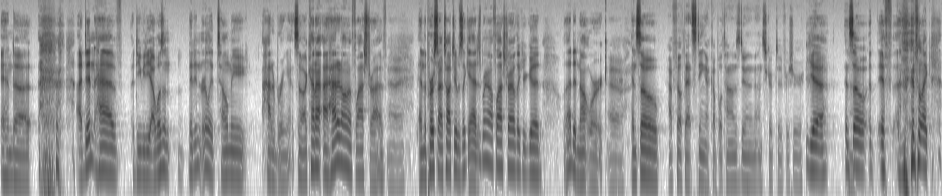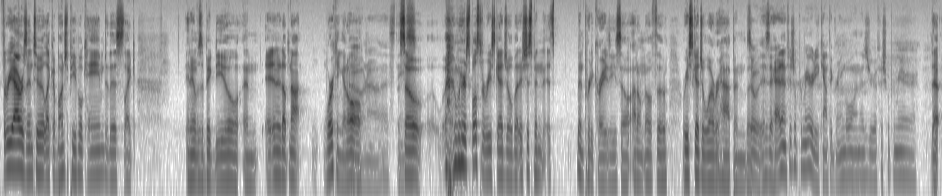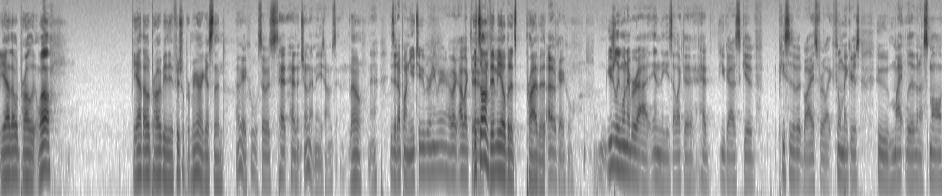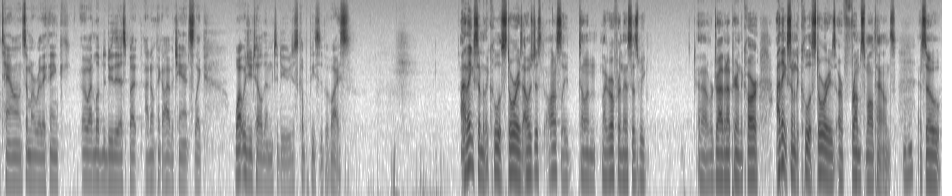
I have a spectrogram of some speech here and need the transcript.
And uh, I didn't have a DVD. I wasn't. They didn't really tell me how to bring it, so I kind of I had it on a flash drive. Uh, And the person I talked to was like, "Yeah, just bring it on a flash drive, like you're good." Well, that did not work. uh, And so, I felt that sting a couple times doing unscripted for sure. yeah. And so if like three hours into it, like a bunch of people came to this like, and it was a big deal, and it ended up not working at all. Oh no, that. So we were supposed to reschedule, but it's just been it's been pretty crazy. So I don't know if the reschedule will ever happen. But so has it had an official premiere? Or do you count the Greenville one as your official premiere? that yeah, that would probably well, yeah, that would probably be the official premiere, I guess. Then Okay, cool. So it ha- hasn't shown that many times then. no, Yeah. Is it up on YouTube or anywhere? I like. I like to. it's on Vimeo, but it's private. Oh, okay, cool. Usually, whenever I end these, I like to have you guys give pieces of advice for like filmmakers who might live in a small town somewhere where they think, "Oh, I'd love to do this, but I don't think I'll have a chance." Like, what would you tell them to do? Just a couple pieces of advice. I think some of the coolest stories. I was just honestly telling my girlfriend this as we uh, were driving up here in the car. I think some of the coolest stories are from small towns, Mhm. and so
